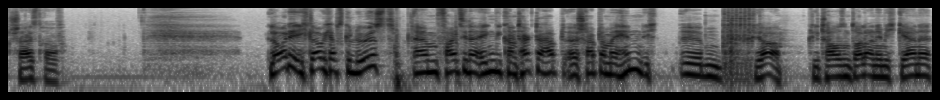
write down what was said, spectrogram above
Scheiß drauf. Leute, ich glaube, ich habe es gelöst. Ähm, falls ihr da irgendwie Kontakte habt, äh, schreibt da mal hin. Ich, ähm, ja, die 1000 Dollar nehme ich gerne.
